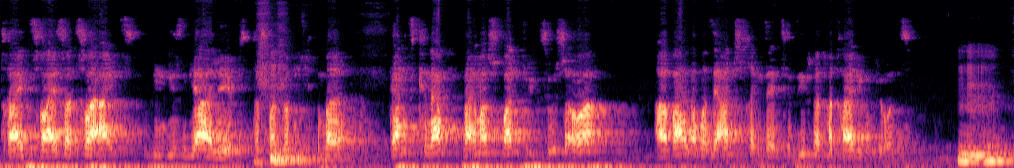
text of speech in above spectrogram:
3-2 oder 2-1 wie in diesem Jahr erlebt. Das war wirklich immer ganz knapp, war immer spannend für die Zuschauer, aber war halt auch mal sehr anstrengend, sehr intensiv in der Verteidigung für uns. Mhm.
